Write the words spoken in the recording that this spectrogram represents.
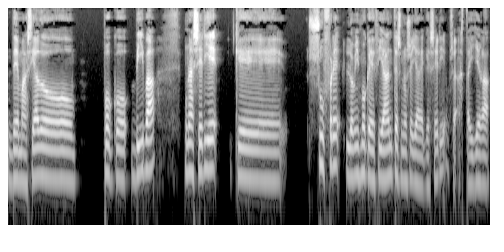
demasiado poco viva, una serie que sufre lo mismo que decía antes, no sé ya de qué serie, o sea, hasta ahí llega,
